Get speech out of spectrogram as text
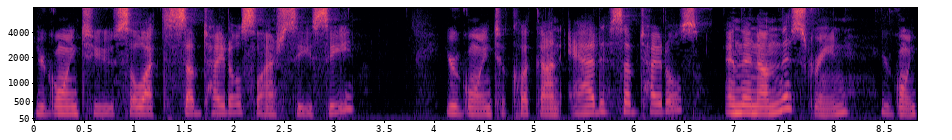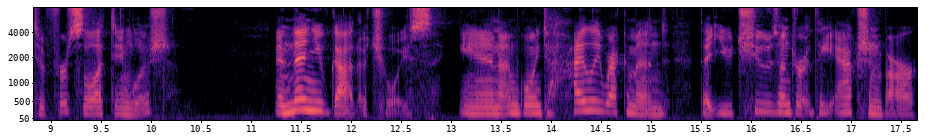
You're going to select subtitles slash CC. You're going to click on add subtitles. And then on this screen, you're going to first select English. And then you've got a choice. And I'm going to highly recommend that you choose under the action bar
